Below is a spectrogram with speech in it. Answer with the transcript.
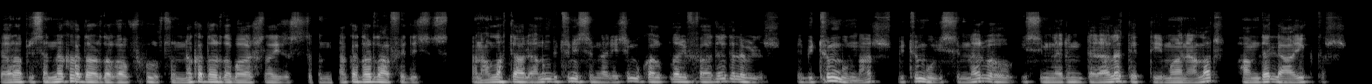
Ya Rabbi sen ne kadar da gafursun, ne kadar da bağışlayıcısın, ne kadar da affedicisin. Yani Allah Teala'nın bütün isimleri için bu kalıplar ifade edilebilir. Ve bütün bunlar, bütün bu isimler ve o isimlerin delalet ettiği manalar hamde layıktır.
